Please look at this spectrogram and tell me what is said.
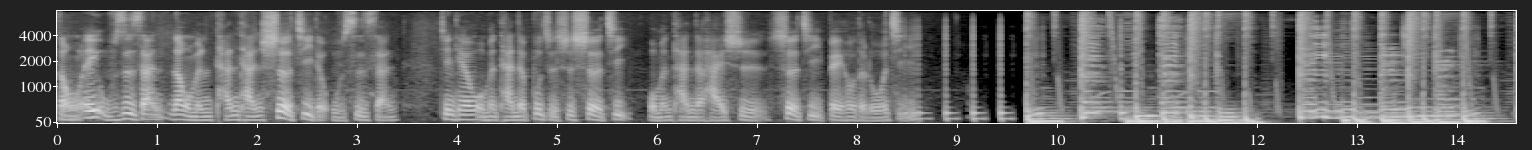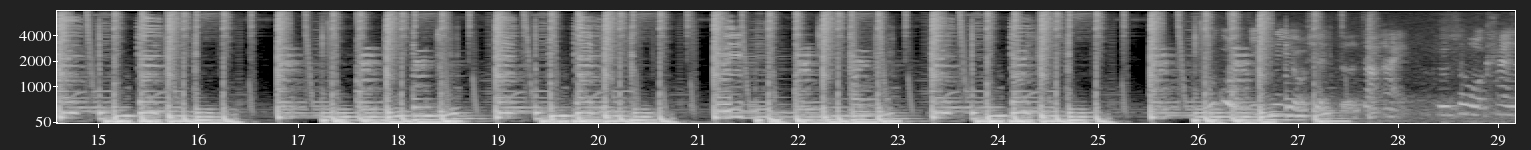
懂 A 五四三，让我们谈谈设计的五四三。今天我们谈的不只是设计，我们谈的还是设计背后的逻辑。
